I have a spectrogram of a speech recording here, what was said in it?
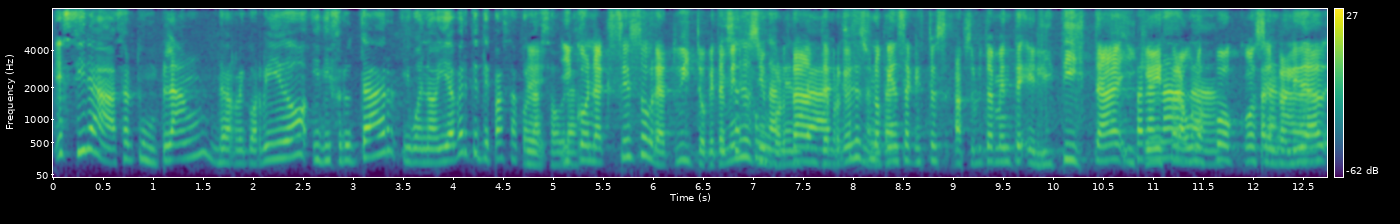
es, ir a hacerte un plan de recorrido y disfrutar y bueno, y a ver qué te pasa con las obras. Y con acceso gratuito, que también eso es, importante, porque a veces uno piensa que esto es absolutamente elitista y que es para unos pocos, y en realidad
